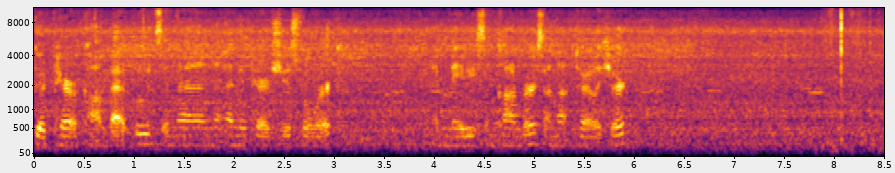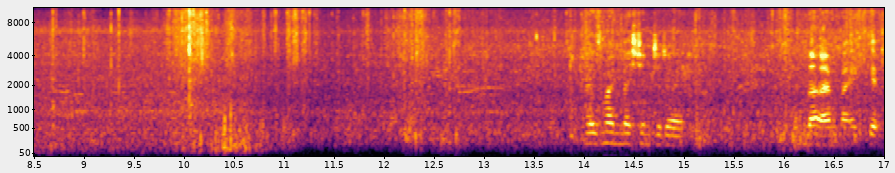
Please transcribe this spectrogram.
good pair of combat boots and then a new pair of shoes for work. And maybe some Converse, I'm not entirely sure. That's my mission today. And then I might get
